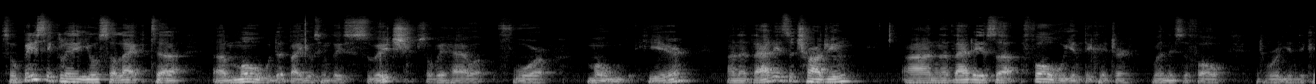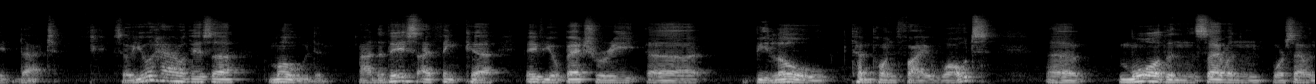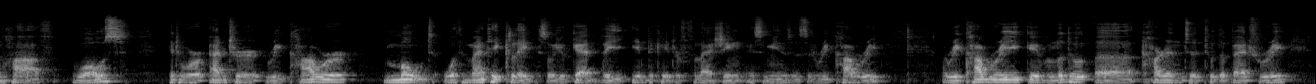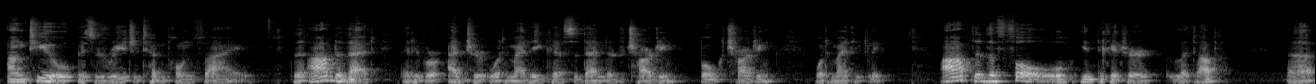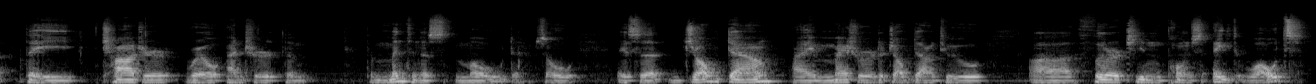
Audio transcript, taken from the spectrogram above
So basically, you select uh, a mode by using this switch. So we have four mode here, and that is a charging, and that is a full indicator. When it's full, it will indicate that. So you have this uh, mode, and this I think uh, if your battery uh, below 10.5 volts, uh, more than seven or seven half volts, it will enter recover mode automatically. So you get the indicator flashing. It means it's a recovery. Recovery give a little uh, current to the battery until it's reached 10.5. Then after that, it will enter automatic uh, standard charging, bulk charging automatically. After the full indicator lit up, uh, the charger will enter the, the maintenance mode. So it's a drop down. I measured the drop down to uh, 13.8 volts,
